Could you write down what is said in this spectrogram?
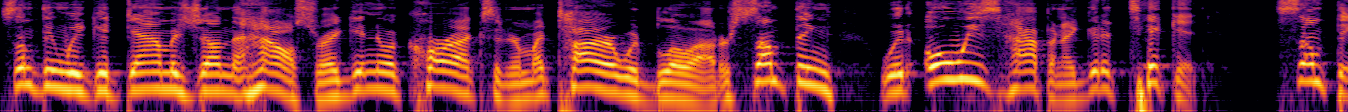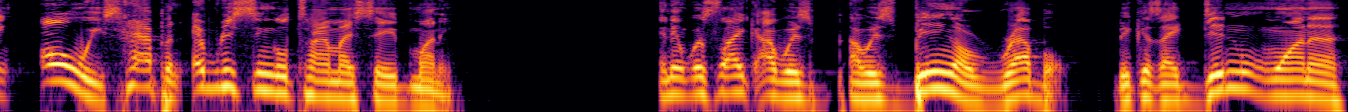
something would get damaged on the house, or I get into a car accident, or my tire would blow out, or something would always happen. I get a ticket. Something always happened every single time I saved money. And it was like I was I was being a rebel because I didn't want to,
